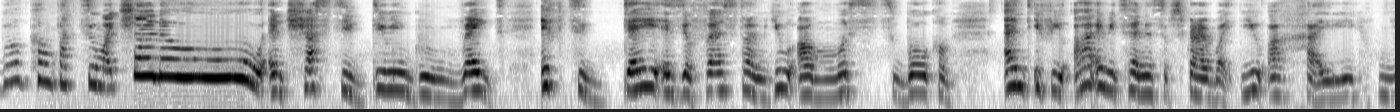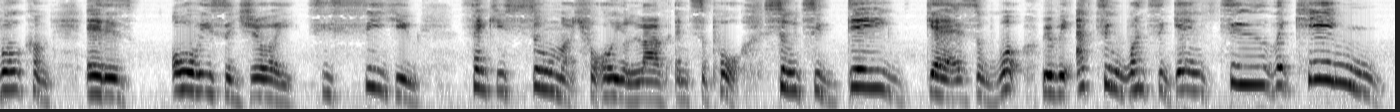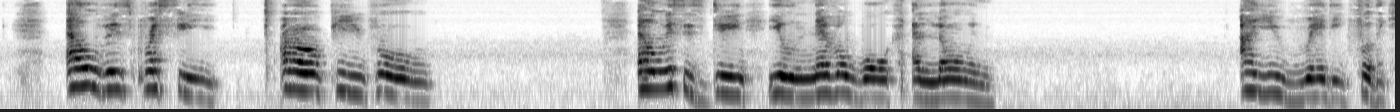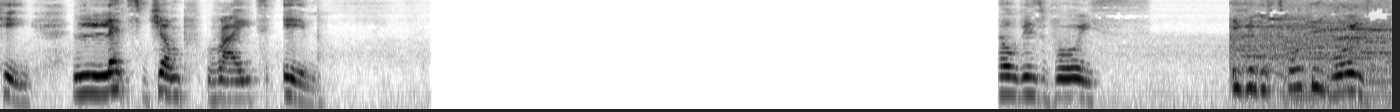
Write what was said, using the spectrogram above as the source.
Welcome back to my channel and trust you doing great. If today is your first time, you are most welcome. And if you are a returning subscriber, you are highly welcome. It is always a joy to see you. Thank you so much for all your love and support. So today, guess what? We're reacting once again to the King. Elvis Presley. Oh, people. Elvis is doing You'll Never Walk Alone. Are you ready for the king? Let's jump right in. Elvis' voice, even his talking voice.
